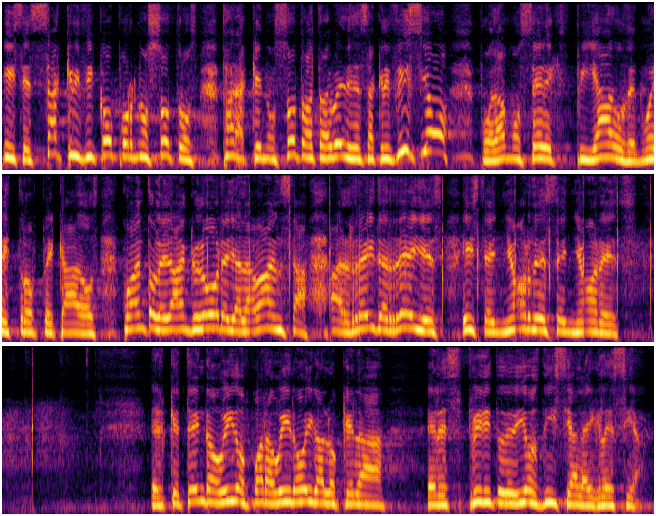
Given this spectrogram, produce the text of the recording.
Y se sacrificó por nosotros para que nosotros a través de ese sacrificio podamos ser expiados de nuestros pecados. ¿Cuánto le dan gloria y alabanza al Rey de Reyes y Señor de Señores? El que tenga oídos para oír, oiga lo que la el Espíritu de Dios dice a la iglesia.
